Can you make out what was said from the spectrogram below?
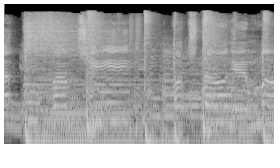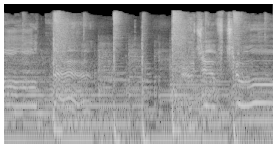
ja ufam ci, choć to nie modne. Ludzie wciąż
